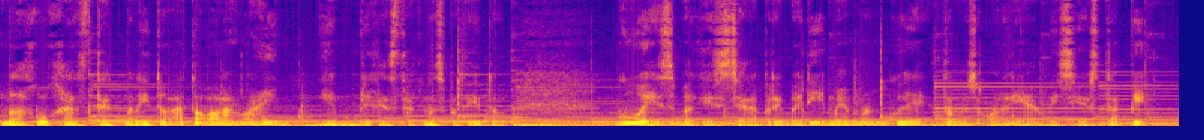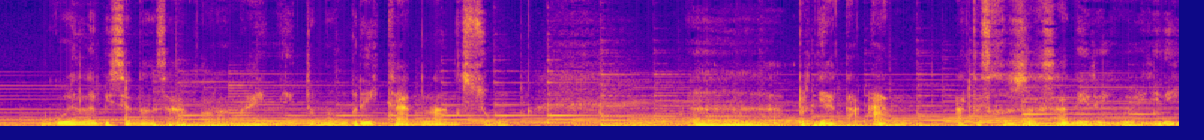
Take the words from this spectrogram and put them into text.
melakukan statement itu atau orang lain yang memberikan statement seperti itu. Gue sebagai secara pribadi memang gue termasuk orang yang ambisius tapi gue lebih senang saat orang lain itu memberikan langsung uh, pernyataan atas kesuksesan diri gue. Jadi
